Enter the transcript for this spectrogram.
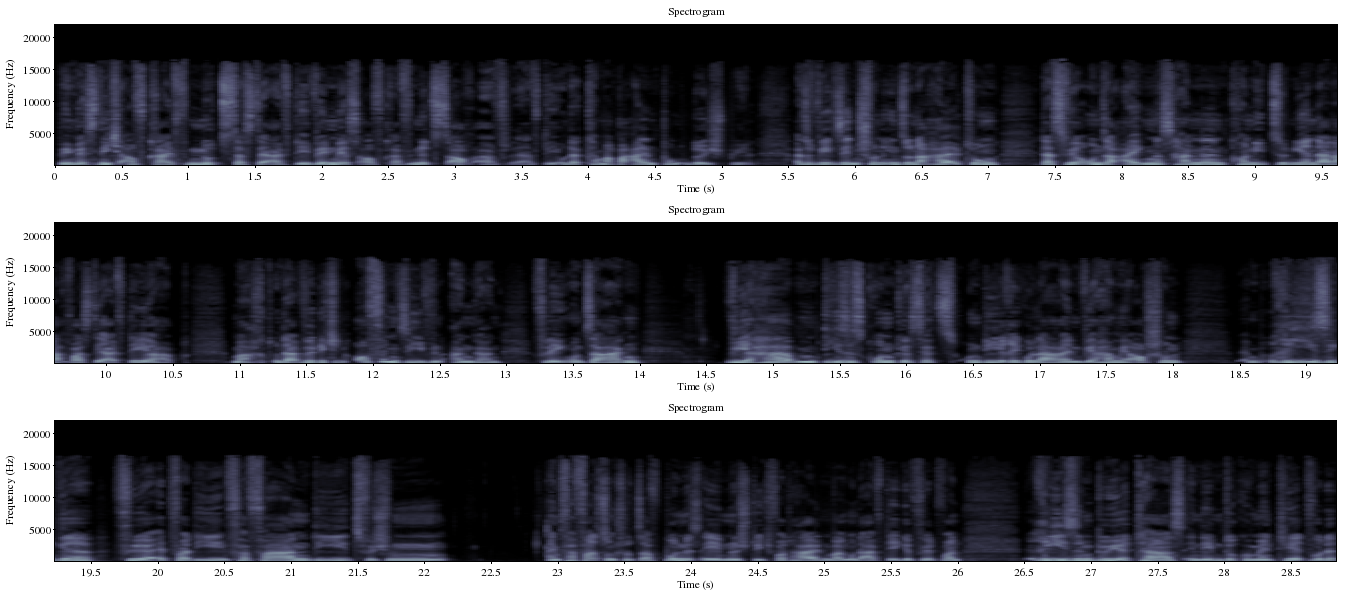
Wenn wir es nicht aufgreifen, nutzt das der AfD. Wenn wir es aufgreifen, nutzt es auch der AfD. Und da kann man bei allen Punkten durchspielen. Also wir sind schon in so einer Haltung, dass wir unser eigenes Handeln konditionieren danach, was die AfD macht. Und da würde ich einen offensiven Angang pflegen und sagen, wir haben dieses Grundgesetz und die Regularien. Wir haben ja auch schon riesige für etwa die Verfahren, die zwischen im Verfassungsschutz auf Bundesebene, Stichwort Haldenbank und AfD geführt worden, Riesenbulletins, in dem dokumentiert wurde,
